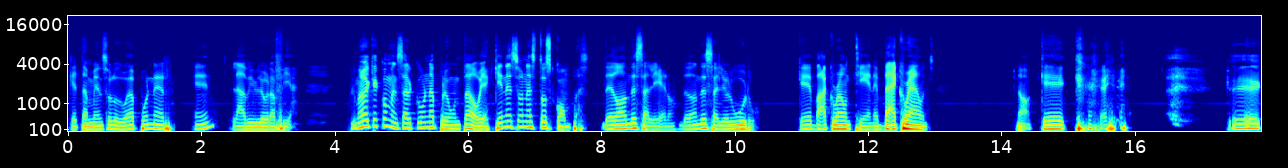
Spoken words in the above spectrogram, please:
que también se los voy a poner en la bibliografía. Primero hay que comenzar con una pregunta obvia. ¿Quiénes son estos compas? ¿De dónde salieron? ¿De dónde salió el gurú? ¿Qué background tiene? Background. No, ¿qué, ¿qué,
